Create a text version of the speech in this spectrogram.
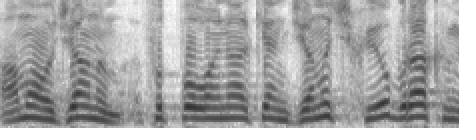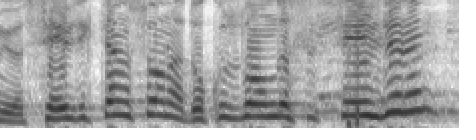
Ama hocanım futbol oynarken canı çıkıyor bırakmıyor. Sevdikten sonra 9'da 10'da siz sevdirin.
